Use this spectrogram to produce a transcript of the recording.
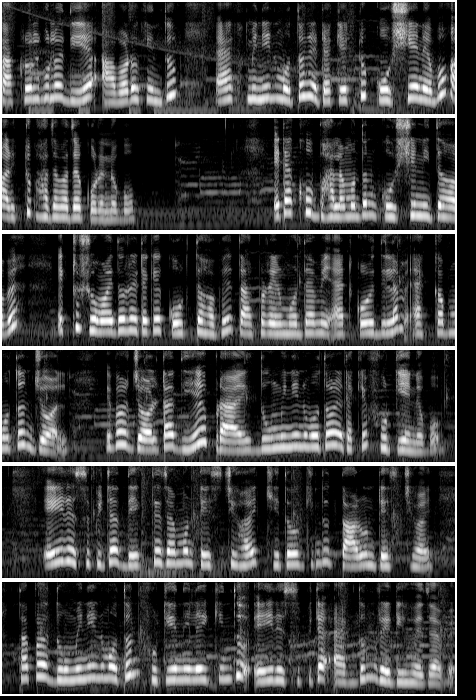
কাঁকরোলগুলো দিয়ে আবারও কিন্তু এক মিনিট মতন এটাকে একটু কষিয়ে নেব আর একটু ভাজা ভাজা করে নেব। এটা খুব ভালো মতন কষিয়ে নিতে হবে। একটু সময় ধরে এটাকে করতে হবে। তারপর এর মধ্যে আমি অ্যাড করে দিলাম এক কাপ মতন জল। এবার জলটা দিয়ে প্রায় দু মিনিট মতন এটাকে ফুটিয়ে নেব। এই রেসিপিটা দেখতে যেমন টেস্টি হয়, খেতেও কিন্তু দারুণ টেস্টি হয়। তারপর দু মিনিট মতন ফুটিয়ে নিলেই কিন্তু এই রেসিপিটা একদম রেডি হয়ে যাবে।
